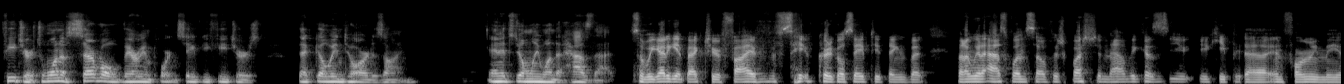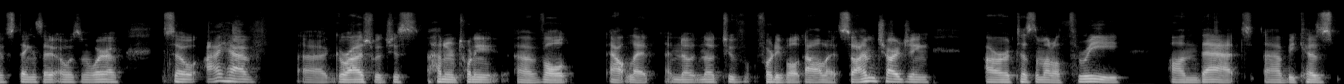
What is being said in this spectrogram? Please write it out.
feature. It's one of several very important safety features that go into our design, and it's the only one that has that. So we got to get back to your five safe critical safety things, but but I'm going to ask one selfish question now because you you keep uh, informing me of things that I wasn't aware of. So I have a garage with just 120 uh, volt outlet, no no 240 volt outlet. So I'm charging our Tesla Model 3 on that uh, because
